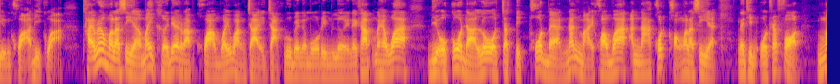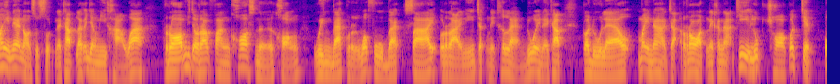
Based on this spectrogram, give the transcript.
ยืนขวาดีกว่าไทเรลมาเลเซียไม่เคยได้รับความไว้วางใจจากรูเบนโมริมเลยนะครับแม้ว่าดิโอโกดาโลจะติดโทษแบนนั่นหมายความว่าอนาคตของมาเลเซีย ในถิ่นโอทราฟอร์ดไม่แน่นอนสุดๆนะครับแล้วก็ยังมีข่าวว่า พร้อมที่จะรับฟังข้อเสนอของวิงแบ็กหรือว่าฟูลแบ็กซ้ายรายนี้จากเนเธอร์แลนด์ด้วยนะครับ ก็ดูแล้วไม่น่าจะรอดในขณะที่ลุกชอก็เจ็บโอ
